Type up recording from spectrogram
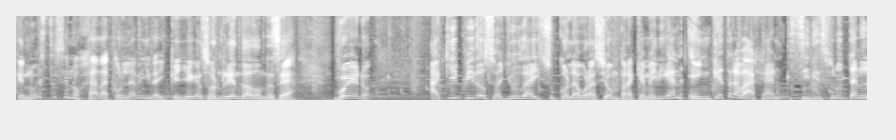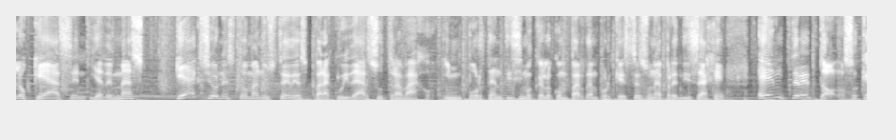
que no estés enojada con la vida y que llegues sonriendo a donde sea. Bueno. Aquí pido su ayuda y su colaboración para que me digan en qué trabajan, si disfrutan lo que hacen y además qué acciones toman ustedes para cuidar su trabajo. Importantísimo que lo compartan porque esto es un aprendizaje entre todos, ¿ok?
